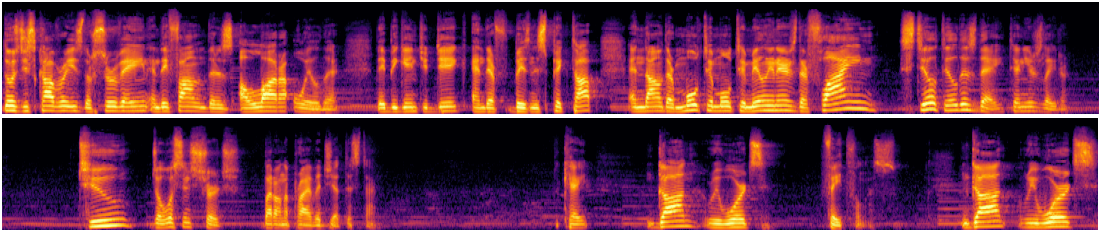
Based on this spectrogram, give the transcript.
those discoveries, their surveying, and they found there's a lot of oil there. They begin to dig and their business picked up, and now they're multi, multi millionaires. They're flying still till this day, 10 years later, to Joel church, but on a private jet this time. Okay? God rewards faithfulness. God rewards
